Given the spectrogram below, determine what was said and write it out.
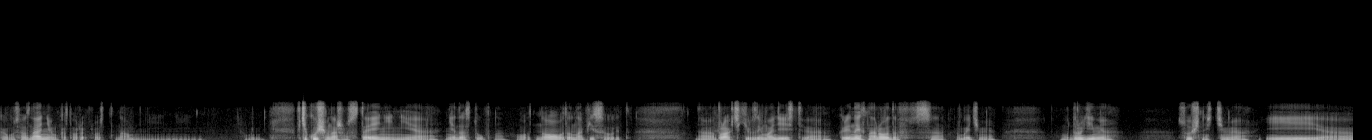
как бы, сознанием, которое просто нам в текущем нашем состоянии не, недоступно. Вот. Но вот он описывает а, практики взаимодействия коренных народов с как бы, этими другими сущностями и э,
